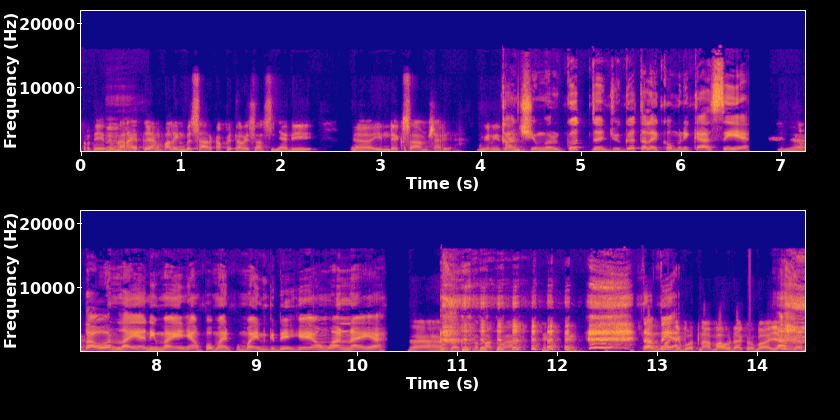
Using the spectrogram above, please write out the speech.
Seperti itu. Mm -hmm. Karena itu yang paling besar kapitalisasinya di uh, indeks saham syariah. Mungkin itu. Consumer good dan juga telekomunikasi ya. Yeah. Ketahuan lah ya nih main yang pemain-pemain gede yang mana ya. Nah, udah ketebak lah. Tapi Tanpa nyebut nama udah kebayang kan.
